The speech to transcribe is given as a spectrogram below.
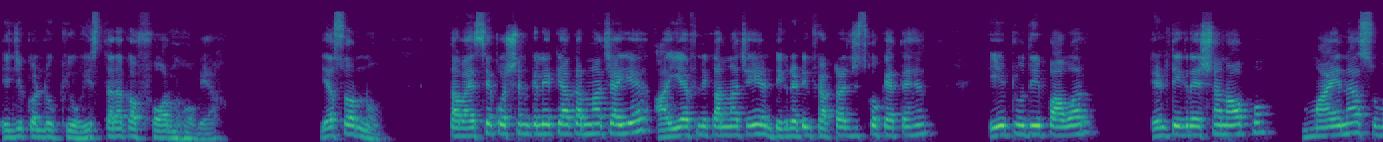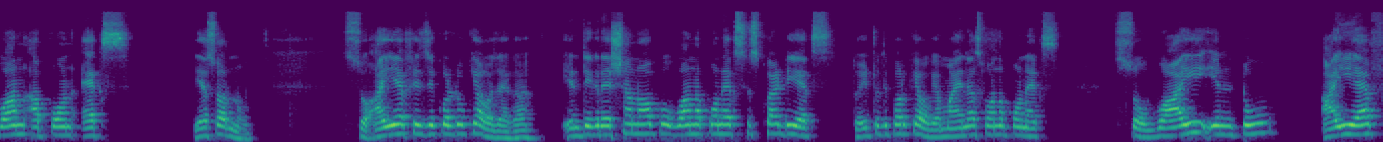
is equal to Q इस तरह का फॉर्म हो गया। यस और नो तब ऐसे क्वेश्चन के लिए क्या करना चाहिए? आई एफ़ निकालना चाहिए इंटीग्रेटिंग फैक्टर जिसको कहते हैं। E to the power integration of minus one upon X yes और no so I F is equal to क्या हो जाएगा? Integration of one upon X square D X तो ई टू दावर क्या हो गया? Minus one upon X so Y into I F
